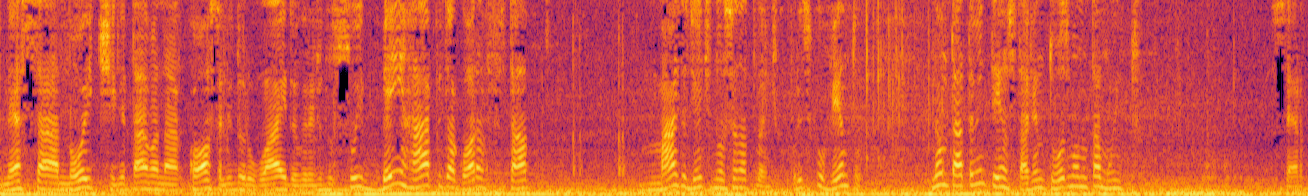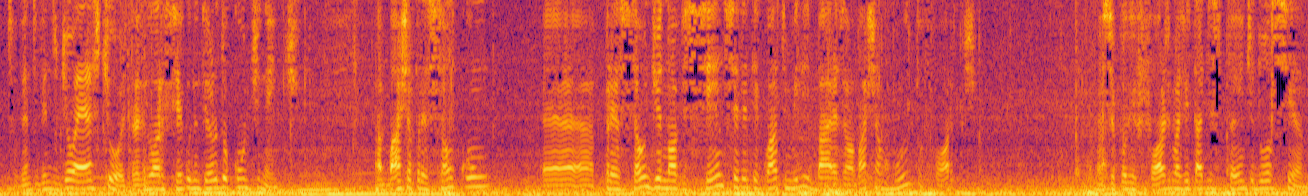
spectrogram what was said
Nessa noite ele estava na costa ali do Uruguai, do Rio Grande do Sul e bem rápido agora está mais adiante no Oceano Atlântico. Por isso que o vento não está tão intenso, está ventoso, mas não está muito. Certo? O vento vindo de oeste hoje, trazendo ar seco do interior do continente. A baixa pressão com é, pressão de 974 milibares, é uma baixa muito forte é um forte, mas ele está distante do oceano.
